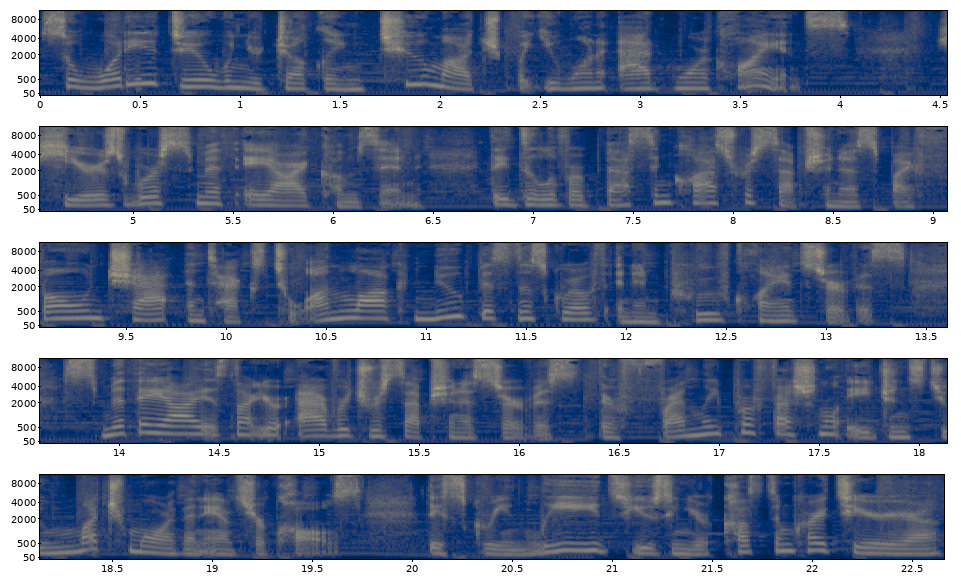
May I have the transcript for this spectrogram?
So, what do you do when you're juggling too much, but you want to add more clients? Here's where Smith AI comes in. They deliver best in class receptionists by phone, chat, and text to unlock new business growth and improve client service. Smith AI is not your average receptionist service. Their friendly professional agents do much more than answer calls. They screen leads using your custom criteria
